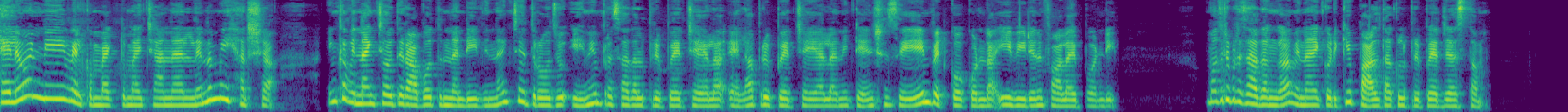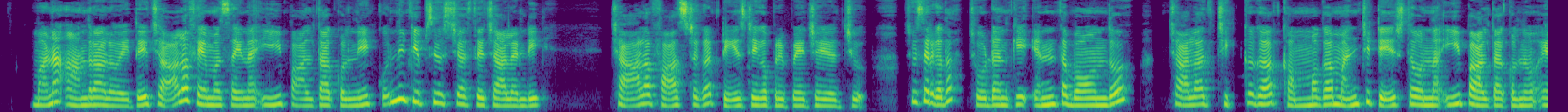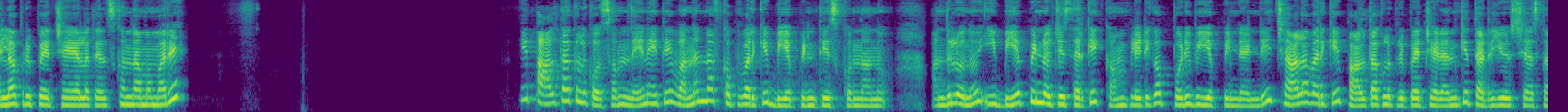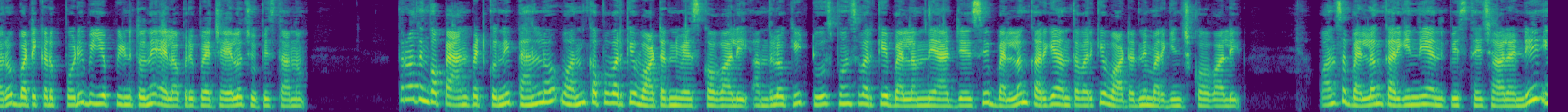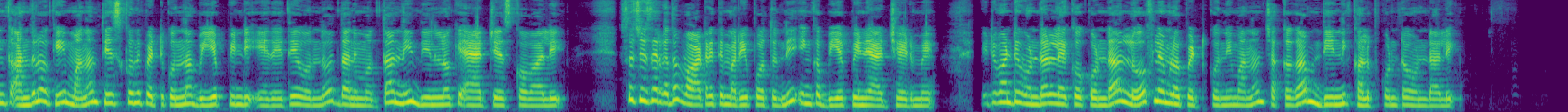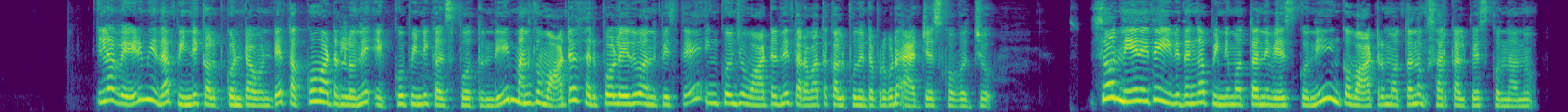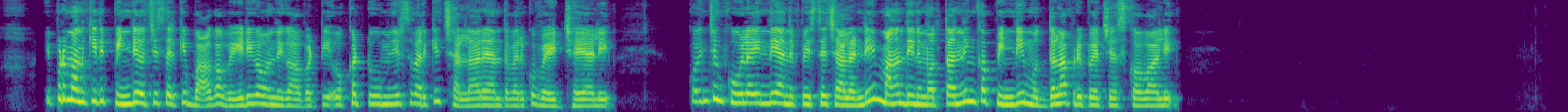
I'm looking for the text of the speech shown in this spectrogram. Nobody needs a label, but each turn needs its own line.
Hello అండి welcome back to my channel. నేను మీ హర్ష. ఇంకా వినాయక చవితి రాబోతుందండి. వినాయక చవితి రోజు ఏమేమి ప్రసాదాలు ప్రిపేర్ చేయాలా ఎలా ప్రిపేర్ చేయాలని టెన్షన్స్ ఏం పెట్టుకోకుండా ఈ వీడియోని ఫాలో అయిపోండి. మొదటి ప్రసాదంగా వినాయకుడికి పాలతాకులు ప్రిపేర్ చేస్తాం. మన ఆంధ్రాలో అయితే చాలా ఫేమస్ అయిన ఈ పాలతాకుల్ని కొన్ని టిప్స్ యూస్ చేస్తే చాలండి. చాలా ఫాస్ట్గా టేస్టీగా ప్రిపేర్ చేయొచ్చు. చూసారు కదా చూడడానికి ఎంత బాగుందో చాలా చిక్కగా కమ్మగా మంచి టేస్ట్తో ఉన్న ఈ పాలతాకులను ఎలా ప్రిపేర్ చేయాలో తెలుసుకుందామా మరి? ఈ పాలతాకుల కోసం నేనైతే వన్ అండ్ హాఫ్ కప్ వరకు బియ్యపిండి తీసుకున్నాను. అందులోనూ ఈ బియ్యపిండి వచ్చేసరికి కంప్లీట్గా పొడి బియ్యపిండి అండి. చాలా వరకు పాలతాకులు ప్రిపేర్ చేయడానికి తడి యూస్ చేస్తారు. బట్ ఇక్కడ పొడి బియ్యపిండితోనే ఎలా ప్రిపేర్ చేయాలో చూపిస్తాను. తర్వాత ఇంకో ప్యాన్ పెట్టుకుని ప్యాన్లో వన్ కప్ వరకు వాటర్ని వేసుకోవాలి. అందులోకి టూ స్పూన్స్ వరకు బెల్లంని యాడ్ చేసి బెల్లం కరిగేంత వరకు వాటర్ని మరిగించుకోవాలి. వన్స్ బెల్లం కరిగింది అనిపిస్తే చాలండి. ఇంకా అందులోకి మనం తీసుకుని పెట్టుకున్న బియ్యం పిండి ఏదైతే ఉందో దాని మొత్తాన్ని దీనిలోకి యాడ్ చేసుకోవాలి. సో చూసారు కదా వాటర్ అయితే మరిగిపోతుంది. ఇంకా బియ్యం పిండి యాడ్ చేయడమే. ఎటువంటి ఉండలు లేకోకుండా లో ఫ్లేమ్లో పెట్టుకుని మనం చక్కగా దీన్ని కలుపుకుంటూ ఉండాలి. ఇలా వేడి మీద పిండి కలుపుకుంటా ఉంటే తక్కువ వాటర్లోనే ఎక్కువ పిండి కలిసిపోతుంది. మనకు వాటర్ సరిపోలేదు అనిపిస్తే ఇంకొంచెం వాటర్ని తర్వాత కలుపుకునేటప్పుడు కూడా యాడ్ చేసుకోవచ్చు. సో నేనైతే ఈ విధంగా పిండి మొత్తాన్ని వేసుకొని ఇంకా వాటర్ మొత్తాన్ని ఒకసారి కలిపేసుకున్నాను. ఇప్పుడు మనకి ఇది పిండి వచ్చేసరికి బాగా వేడిగా ఉంది కాబట్టి ఒక టూ మినిట్స్ వరకు చల్లారేంత వరకు వెయిట్ చేయాలి. కొంచెం కూల్ అయింది అనిపిస్తే చాలండి. మనం దీని మొత్తాన్ని ఇంకా పిండి ముద్దలా ప్రిపేర్ చేసుకోవాలి.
